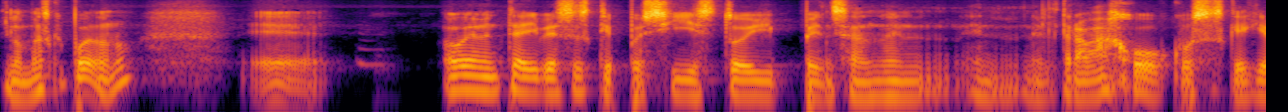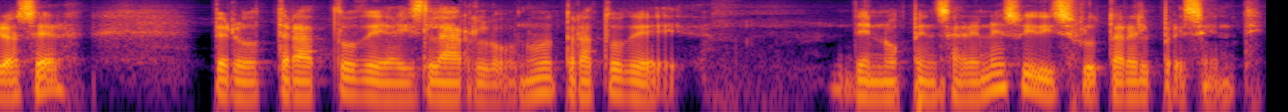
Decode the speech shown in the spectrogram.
lo más que puedo, ¿no? Eh, obviamente hay veces que pues sí estoy pensando en, el trabajo o cosas que quiero hacer, pero trato de aislarlo, ¿no? Trato de, no pensar en eso y disfrutar el presente.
